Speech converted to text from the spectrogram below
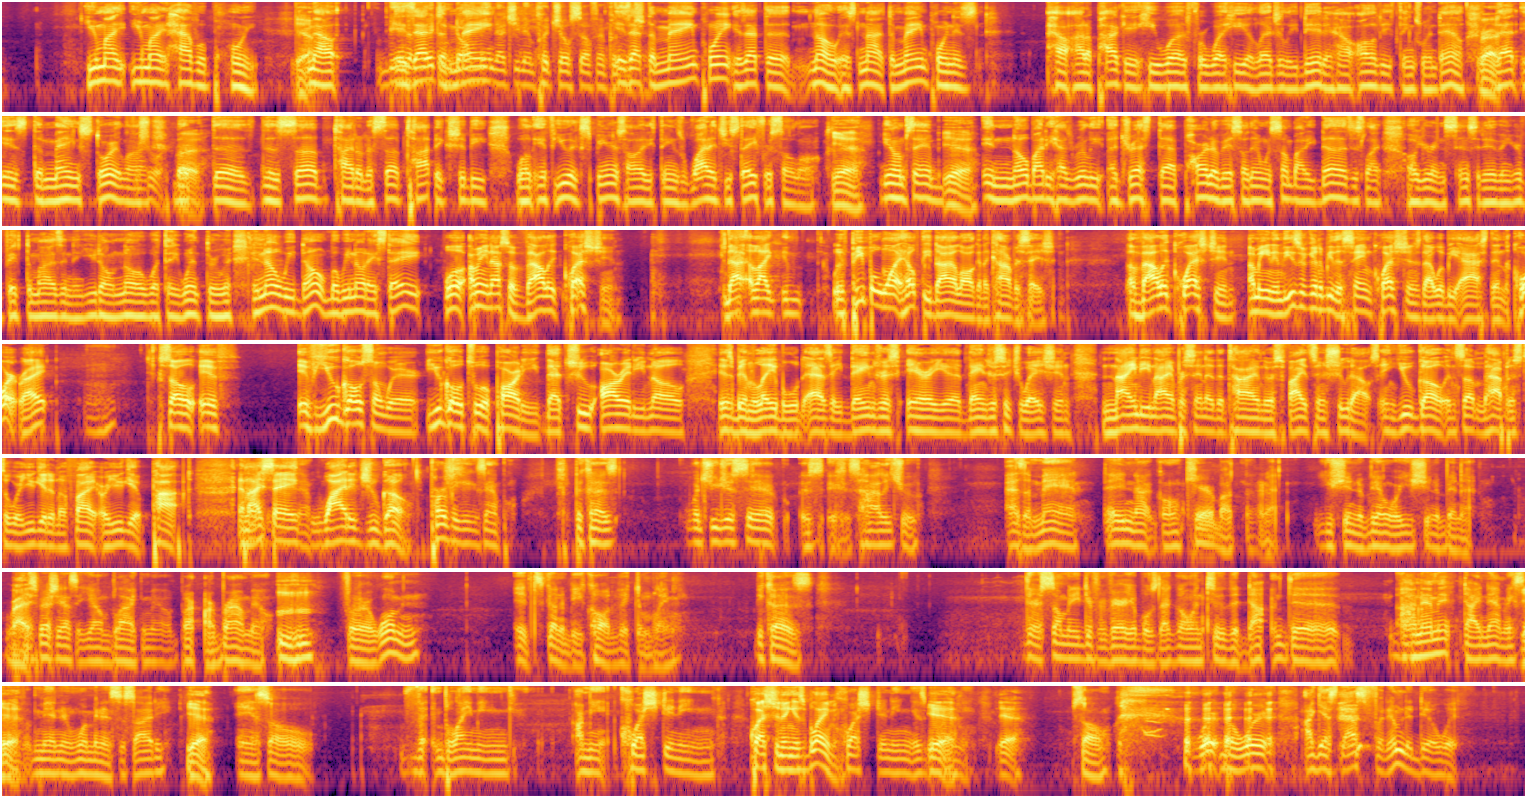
you might you might have a point. Yeah. Now, Being is a that victim the don't main? mean that you didn't put yourself in position. Is that the main point? Is that the no? It's not. The main point is how out of pocket he was for what he allegedly did and how all of these things went down. Right. That is the main storyline. Sure. But Right. the the subtitle, the subtopic should be, well, if you experience all these things, why did you stay for so long? Yeah. You know what I'm saying? Yeah. And nobody has really addressed that part of it. So then when somebody does, it's like, oh, you're insensitive and you're victimizing and you don't know what they went through. And no, we don't, but we know they stayed. Well, I mean, that's a valid question. That like if people want healthy dialogue in a conversation, a valid question. I mean, and these are going to be the same questions that would be asked in the court, right? Mm-hmm. So if if you go somewhere, you go to a party that you already know has been labeled as a dangerous area, dangerous situation. Ninety nine percent of the time, there's fights and shootouts, and you go and something happens to where you get in a fight or you get popped, and I say, example. why did you go? perfect example because what you just said is, is highly true. As a man, they not gonna care about none of that. You shouldn't have been where you shouldn't have been at, Right. especially as a young black male or brown male. Mm-hmm. For a woman, it's gonna be called victim blaming because there's so many different variables that go into the the Dynamic. dynamics Yeah. of men and women in society. Yeah. And so, v- blaming, I mean, questioning, Questioning is blaming. questioning is blaming. Yeah. yeah. So, we're, but we're, I guess that's for them to deal with.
